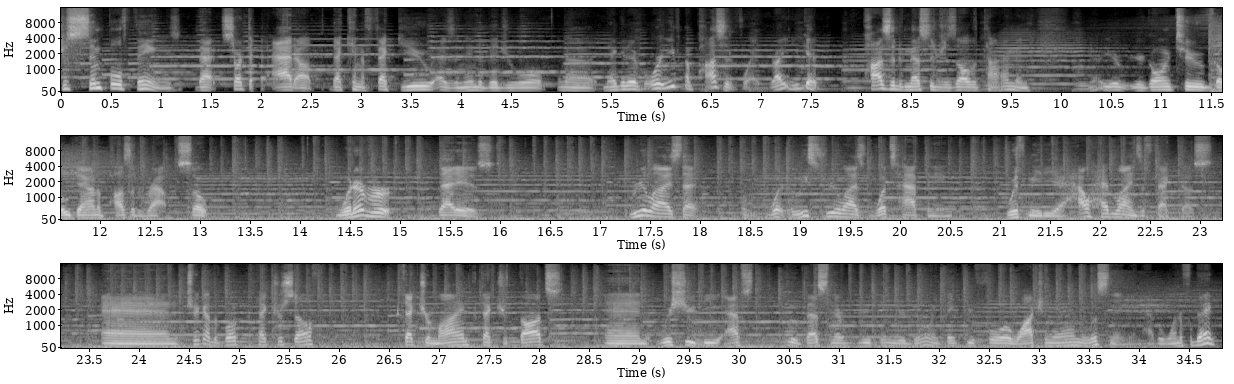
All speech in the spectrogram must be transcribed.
just simple things that start to add up that can affect you as an individual in a negative or even a positive way, right? You get positive messages all the time and you know, you're, you're going to go down a positive route. So, whatever that is, realize that what at least realize what's happening with media, how headlines affect us, and check out the book, Protect Yourself, Protect Your Mind, Protect Your Thoughts, and wish you the absolute best in everything you're doing. Thank you for watching and listening, and have a wonderful day.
